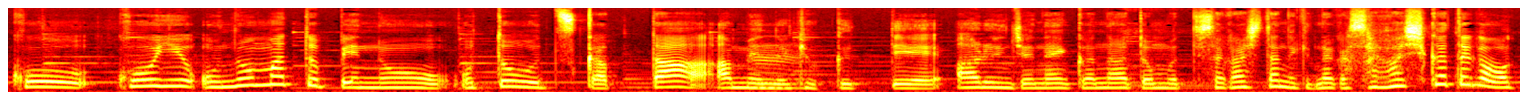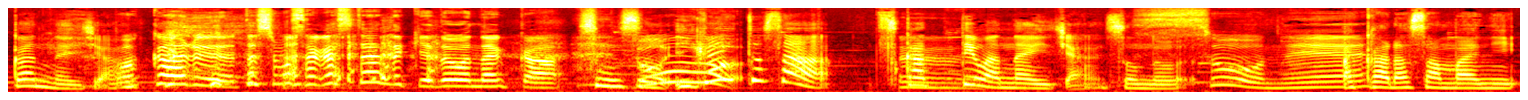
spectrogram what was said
こうこういうオノマトペの音を使った雨の曲ってあるんじゃないかなと思って探したんだけどなんか探し方が分かんないじゃん。わかる。私も探したんだけどなんか そうそう。意外とさ使ってはないじゃん、うん、そのそうね。あからさまに。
